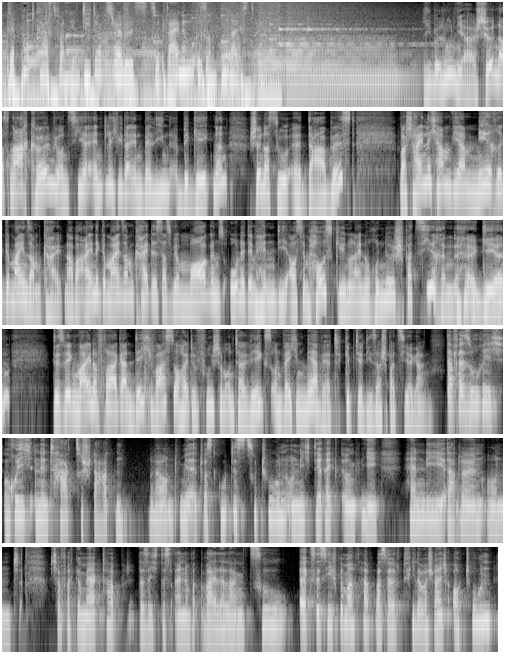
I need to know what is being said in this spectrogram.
Der Podcast von den Detox Rebels zu deinem gesunden Lifestyle. Liebe Lunia, schön, dass nach Köln wir uns hier endlich wieder in Berlin begegnen. Schön, dass du äh, da bist. Wahrscheinlich haben wir mehrere Gemeinsamkeiten, aber eine Gemeinsamkeit ist, dass wir morgens ohne dem Handy aus dem Haus gehen und eine Runde spazieren äh, gehen. Deswegen meine Frage an dich, warst du heute früh schon unterwegs und welchen Mehrwert gibt dir dieser Spaziergang? Da versuche ich ruhig in den Tag zu starten ja, und mir etwas Gutes zu tun und nicht direkt irgendwie Handy daddeln. Und ich einfach gemerkt habe, dass ich das eine Weile lang zu exzessiv gemacht habe, was halt viele wahrscheinlich auch tun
